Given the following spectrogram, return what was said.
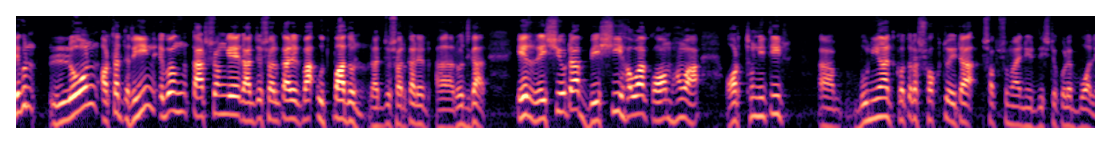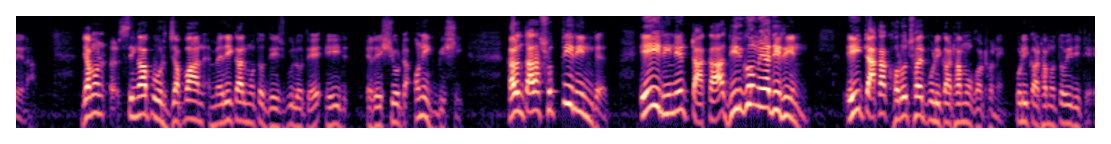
দেখুন লোন অর্থাৎ ঋণ এবং তার সঙ্গে রাজ্য সরকারের বা উৎপাদন, রাজ্য সরকারের রোজগার, এর রেশিওটা বেশি হওয়া, কম হওয়া অর্থনীতির বুনিয়াদ কতটা শক্ত এটা সবসময় নির্দিষ্ট করে বলে না। যেমন সিঙ্গাপুর, জাপান, আমেরিকার মতো দেশগুলোতে এই রেশিওটা অনেক বেশি। কারণ তারা সত্যিই ঋণ দেন। এই ঋণের টাকা দীর্ঘমেয়াদী ঋণ। এই টাকা খরচ হয় পরিকাঠামো গঠনে, পরিকাঠামো তৈরিতে।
